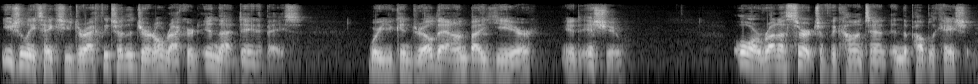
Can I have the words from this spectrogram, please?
usually takes you directly to the journal record in that database, where you can drill down by year and issue, or run a search of the content in the publication.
